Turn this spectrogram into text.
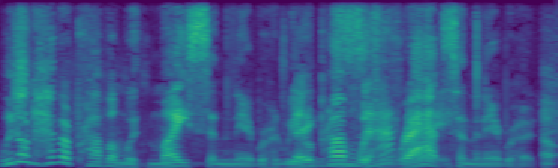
We don't have a problem with mice in the neighborhood. We have a problem with rats in the neighborhood. Oh.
